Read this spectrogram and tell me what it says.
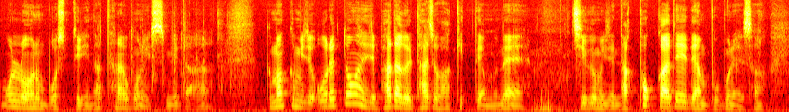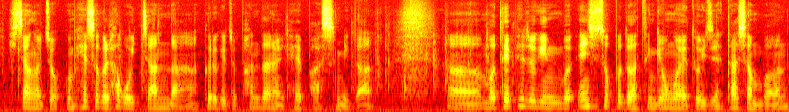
올라오는 모습들이 나타나고는 있습니다. 그만큼 이제 오랫동안 이제 바닥을 다져왔기 때문에 지금 이제 낙폭과대에 대한 부분에서 시장을 조금 해석을 하고 있지 않나 그렇게 좀 판단을 해 봤습니다. 어, 뭐 대표적인 뭐 NC소프트 같은 경우에도 이제 다시 한번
